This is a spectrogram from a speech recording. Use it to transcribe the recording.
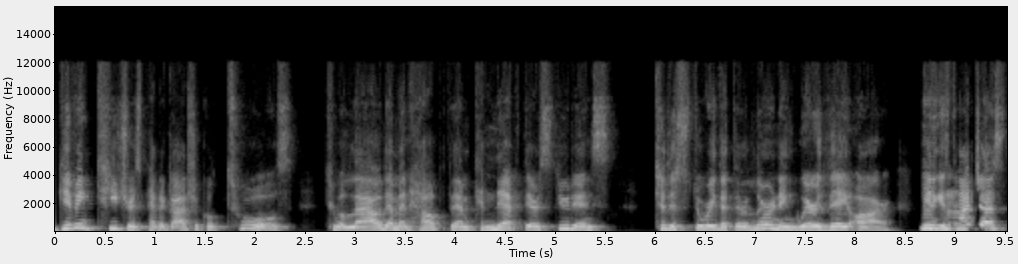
giving teachers pedagogical tools to allow them and help them connect their students to the story that they're learning where they are. Meaning, mm-hmm. it's not just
